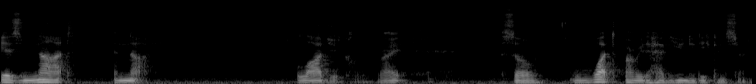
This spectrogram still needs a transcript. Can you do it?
is not enough logically, right? So, what are we to have unity concerning?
